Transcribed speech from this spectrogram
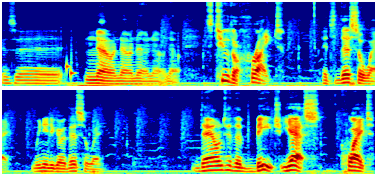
Is it... No, no, no, no, no. It's to the right. It's this away. We need to go this away. Down to the beach. Yes, quite.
